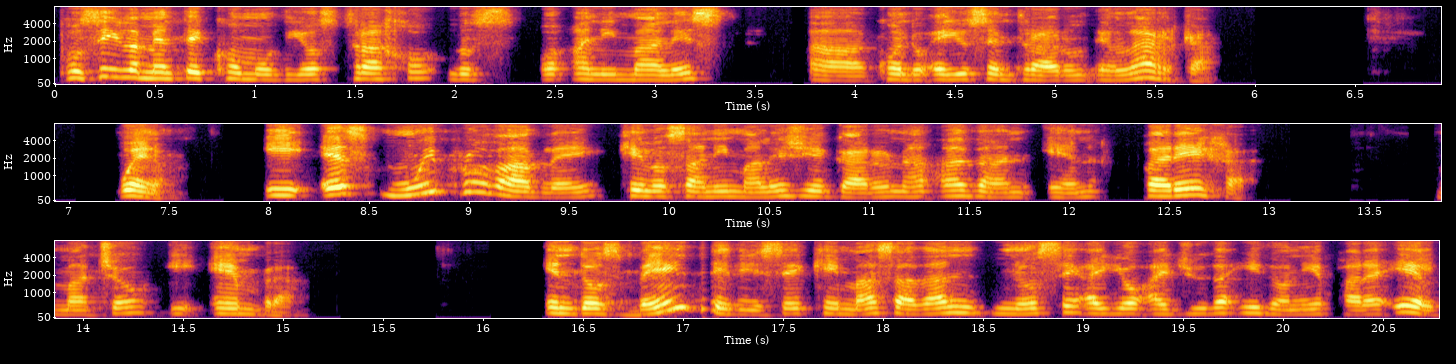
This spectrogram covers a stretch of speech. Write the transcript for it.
Posiblemente como Dios trajo los animales ah, cuando ellos entraron en el arca. Bueno, y es muy probable que los animales llegaron a Adán en pareja, macho y hembra. En 2.20 dice que más Adán no se halló ayuda idónea para él.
